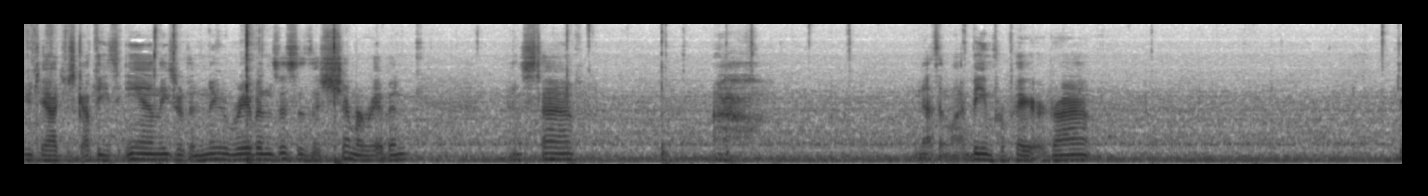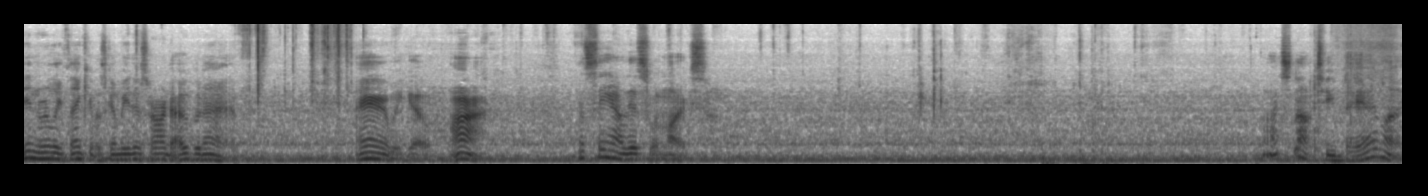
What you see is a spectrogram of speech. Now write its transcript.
Usually I just got these in. These are the new ribbons. This is the shimmer ribbon and stuff. Oh, nothing like being prepared, right? Didn't really think it was going to be this hard to open up. There we go. Alright. Let's see how this one looks. Well, that's not too bad. Look.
